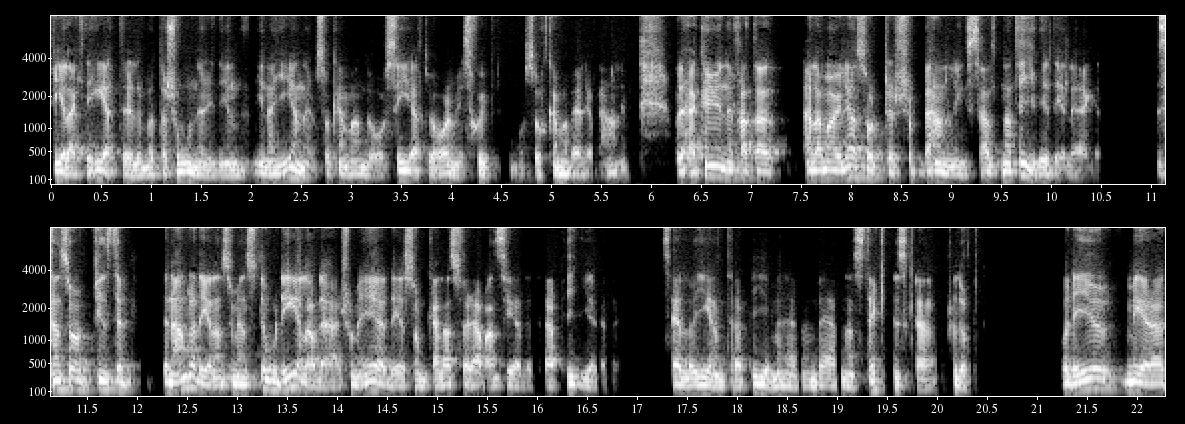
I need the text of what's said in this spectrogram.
felaktigheter eller mutationer i din, dina gener så kan man då se att du har en viss sjukdom och så kan man välja behandling. Och det här kan ju innefatta alla möjliga sorters behandlingsalternativ i det läget. Sen så finns det den andra delen som är en stor del av det här som är det som kallas för avancerade terapier, eller cell och genterapi men även vävnadstekniska produkter. Och det är ju mera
